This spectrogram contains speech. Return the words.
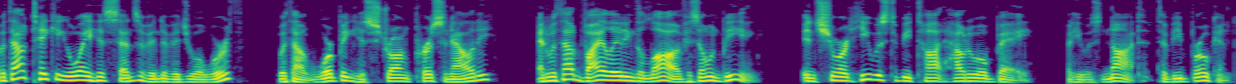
without taking away his sense of individual worth, without warping his strong personality, and without violating the law of his own being. In short, he was to be taught how to obey, but he was not to be broken.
